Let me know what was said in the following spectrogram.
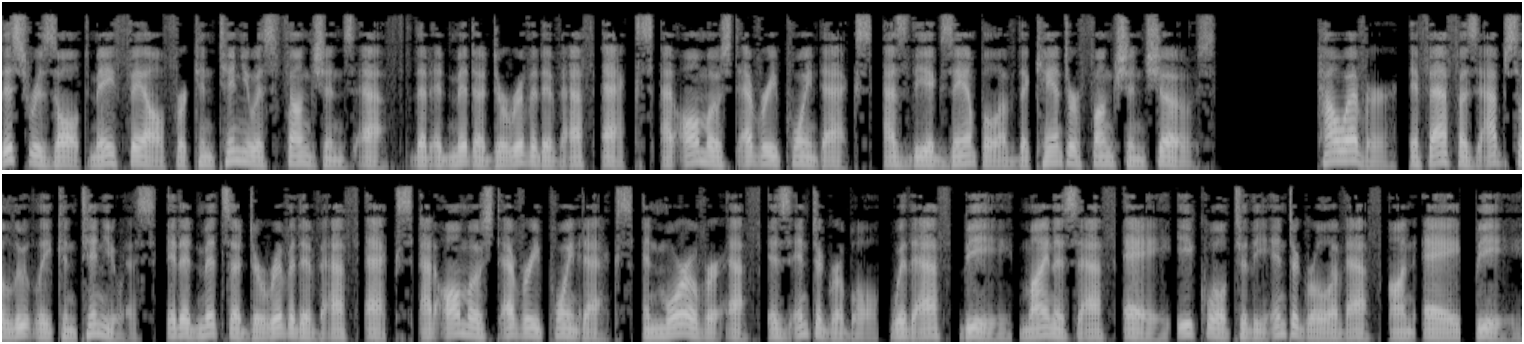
this result may fail for continuous functions f that admit a derivative f x at almost every point x, as the example of the Cantor function shows. However, if f is absolutely continuous, it admits a derivative f x at almost every point x, and moreover f is integrable, with f b minus f a equal to the integral of f on a b.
